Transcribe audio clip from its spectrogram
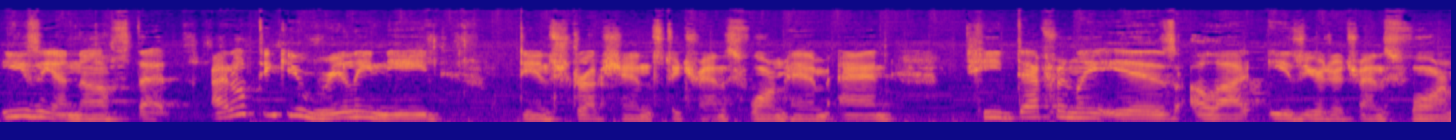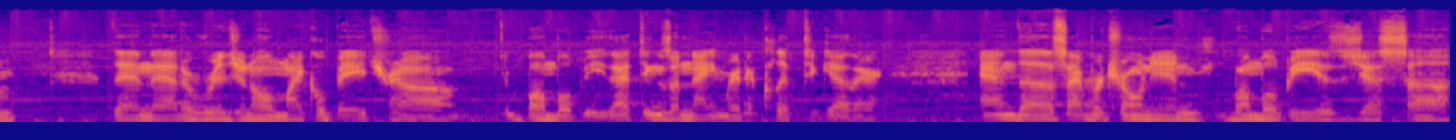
easy enough that I don't think you really need the instructions to transform him. And he definitely is a lot easier to transform than that original Michael Bay um, Bumblebee. That thing's a nightmare to clip together. And the Cybertronian Bumblebee is just uh,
